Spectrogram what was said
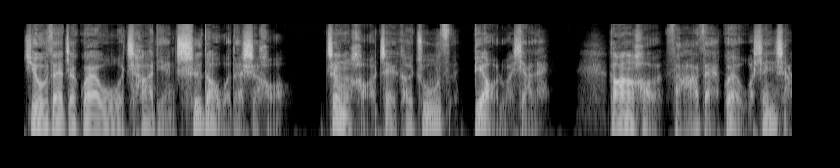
就在这怪物差点吃到我的时候，正好这颗珠子掉落下来，刚好砸在怪物身上。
